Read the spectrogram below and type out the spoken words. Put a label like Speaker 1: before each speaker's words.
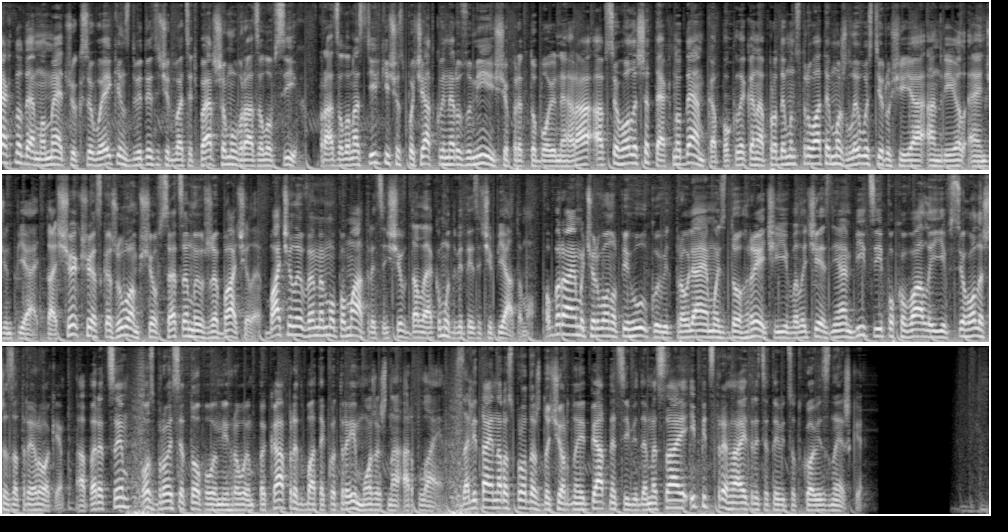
Speaker 1: Технодемо Matrix Awakens 2021 вразило всіх. Вразило настільки, що спочатку й не розумієш, що перед тобою не гра, а всього лише технодемка, покликана продемонструвати можливості рушія Unreal Engine 5. Та що якщо я скажу вам, що все це ми вже бачили? Бачили в ММО по матриці ще в далекому 2005-му. Обираємо червону пігулку, відправляємось до гри, чиї величезні амбіції поховали її всього лише за три роки. А перед цим озбройся топовим ігровим ПК, придбати котрий можеш на Artline. Залітай на розпродаж до Чорної п'ятниці від MSI і підстригай 30% знижки.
